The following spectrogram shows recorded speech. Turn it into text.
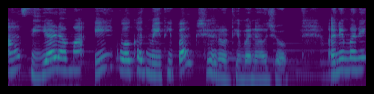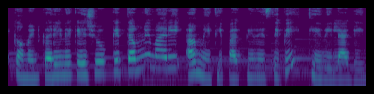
આ શિયાળામાં એક વખત મેથી પાક જરૂરથી બનાવજો. અને મને કમેન્ટ કરીને કહેજો કે તમને મારી આ મેથી પાકની રેસીપી કેવી લાગી.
